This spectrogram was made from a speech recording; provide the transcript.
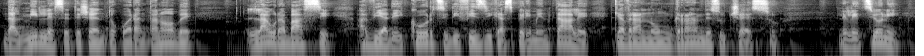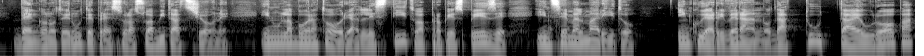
Dal 1749 Laura Bassi avvia dei corsi di fisica sperimentale che avranno un grande successo. Le lezioni vengono tenute presso la sua abitazione, in un laboratorio allestito a proprie spese insieme al marito, in cui arriveranno da tutta Europa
